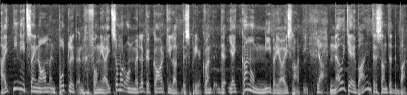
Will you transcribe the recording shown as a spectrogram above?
hy het nie net sy naam in potlood ingevul nie. Hy het sommer onmiddellik 'n kaartjie laat bespreek want de, jy kan hom nie by die huis laat nie. Ja. Nou het jy 'n baie interessante debat.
